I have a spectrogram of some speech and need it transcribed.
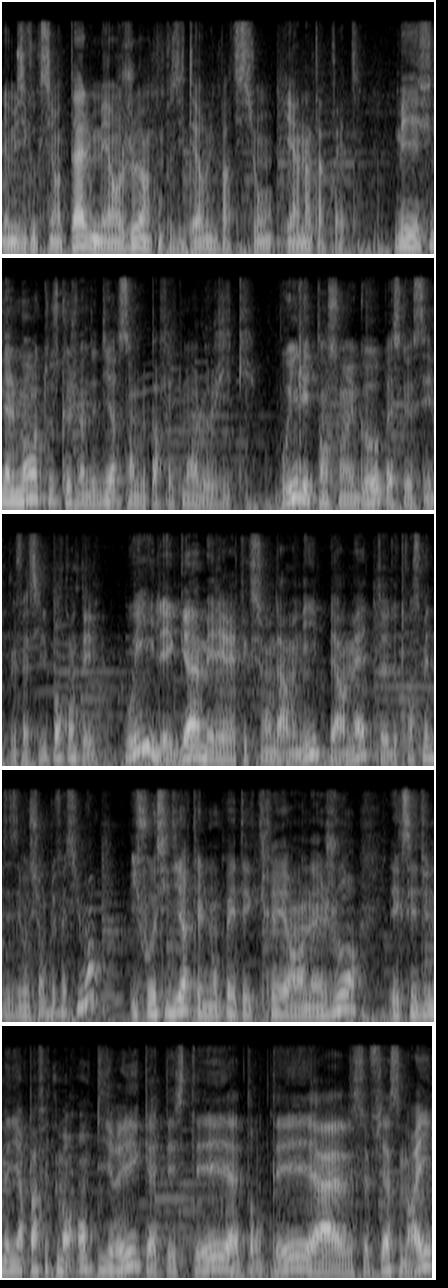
La musique occidentale met en jeu un compositeur, une partition et un interprète. Mais finalement, tout ce que je viens de dire semble parfaitement logique. Oui, les temps sont égaux parce que c'est plus facile pour compter. Oui, les gammes et les réflexions d'harmonie permettent de transmettre des émotions plus facilement. Il faut aussi dire qu'elles n'ont pas été créées en un jour et que c'est d'une manière parfaitement empirique, à tester, à tenter, à se fier à son oreille,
